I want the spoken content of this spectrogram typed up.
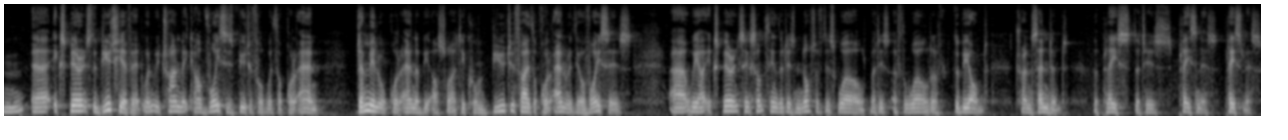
mm, uh, experience the beauty of it, when we try and make our voices beautiful with the Quran, جَمِّلُوا الْقُرْآنَ بِأَصْوَاتِكُمْ Beautify the Quran with your voices uh, we are experiencing something that is not of this world, but is of the world of the beyond, transcendent, the place that is placeless, placeless.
